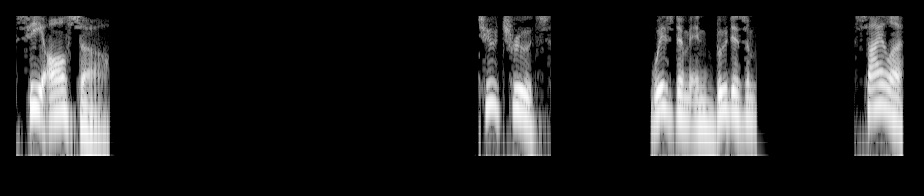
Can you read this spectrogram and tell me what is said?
See also. Two truths. Wisdom in Buddhism. Sila.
